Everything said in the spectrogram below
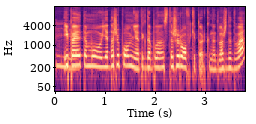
Mm-hmm. И поэтому я даже помню, я тогда была на стажировке только на дважды два.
